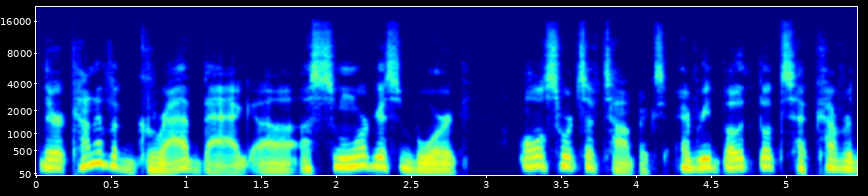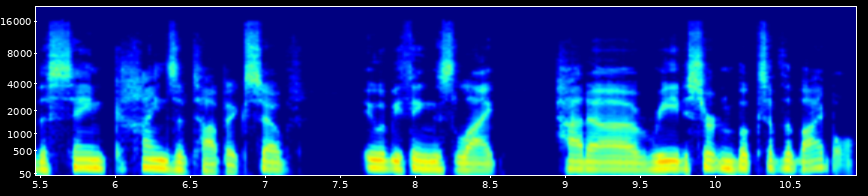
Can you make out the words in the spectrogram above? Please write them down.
they're kind of a grab bag, uh, a smorgasbord, all sorts of topics. Every both books have covered the same kinds of topics. So it would be things like how to read certain books of the Bible,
